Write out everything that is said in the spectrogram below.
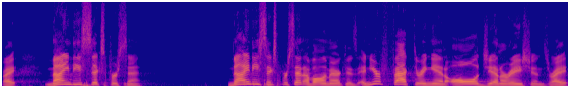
right? 96%. 96% of all Americans, and you're factoring in all generations, right?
